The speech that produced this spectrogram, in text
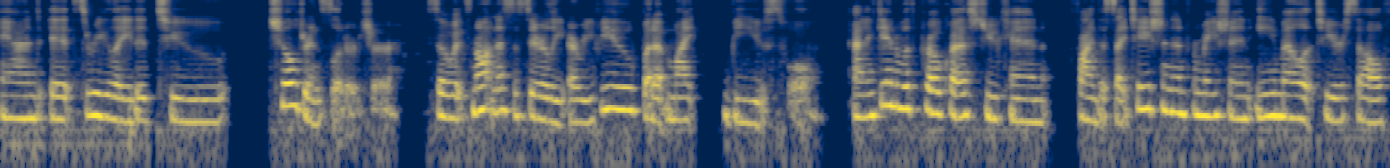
and it's related to children's literature. So it's not necessarily a review, but it might be useful. And again, with ProQuest, you can find the citation information, email it to yourself,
